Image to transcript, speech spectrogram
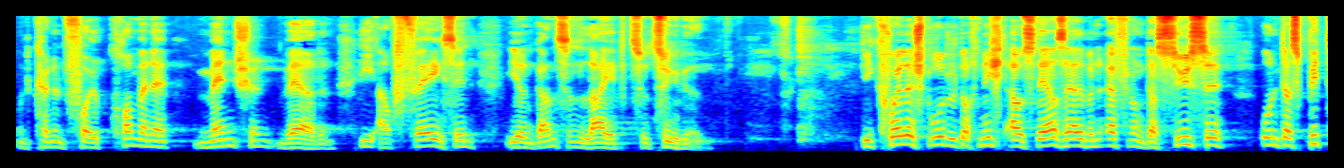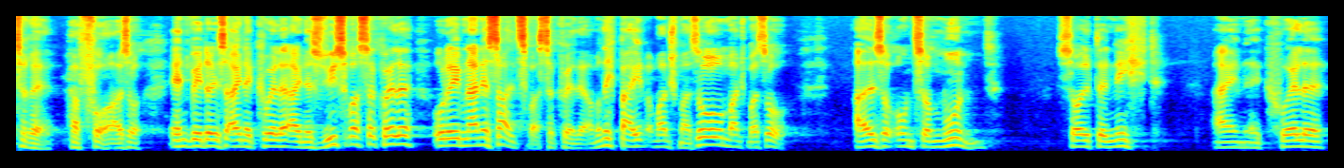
und können vollkommene Menschen werden, die auch fähig sind, ihren ganzen Leib zu zügeln. Die Quelle sprudelt doch nicht aus derselben Öffnung das Süße und das Bittere hervor. Also entweder ist eine Quelle eine Süßwasserquelle oder eben eine Salzwasserquelle, aber nicht beide, manchmal so, manchmal so. Also unser Mund sollte nicht eine Quelle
